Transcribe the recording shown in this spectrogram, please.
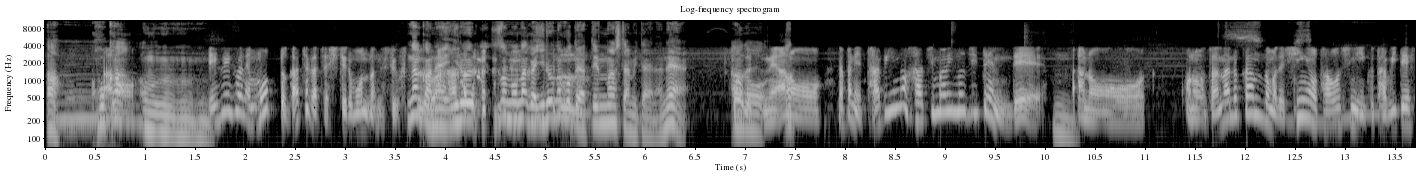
あうん。他？うんうんうんうん。FF はね、もっとガチャガチャしてるもんなんですよ。なんかねいろいろそのなんかいろんなことやってみましたみたいなね。そうですね、あのやっぱり、ね、旅の始まりの時点で、うん。あのこのザナルカンドまで真を倒しに行く旅ですっ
